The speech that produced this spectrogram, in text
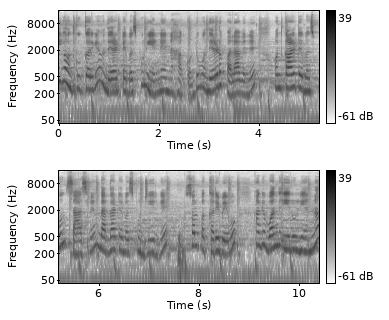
ಈಗ ಒಂದು ಕುಕ್ಕರ್ಗೆ ಒಂದು ಎರಡು ಟೇಬಲ್ ಸ್ಪೂನ್ ಎಣ್ಣೆಯನ್ನು ಹಾಕ್ಕೊಂಡು ಒಂದೆರಡು ಪಲಾವ್ ಎಲೆ ಒಂದು ಕಾಲು ಟೇಬಲ್ ಸ್ಪೂನ್ ಸಾಸಿವೆ, ಒಂದು ಅರ್ಧ ಟೇಬಲ್ ಸ್ಪೂನ್ ಜೀರಿಗೆ, ಸ್ವಲ್ಪ ಕರಿಬೇವು, ಹಾಗೆ ಒಂದು ಈರುಳ್ಳಿಯನ್ನು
